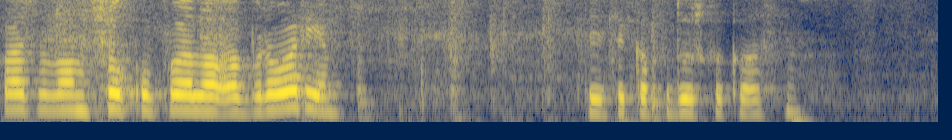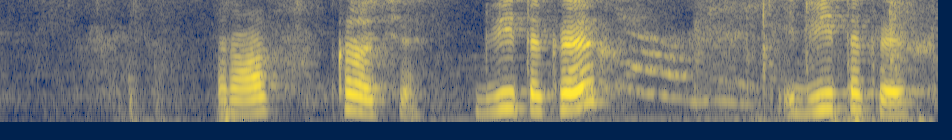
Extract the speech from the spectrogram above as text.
Кажу вам, що купила Аврорі. Дивіться, яка подушка класна. Раз. Коротше, дві таких і дві таких.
